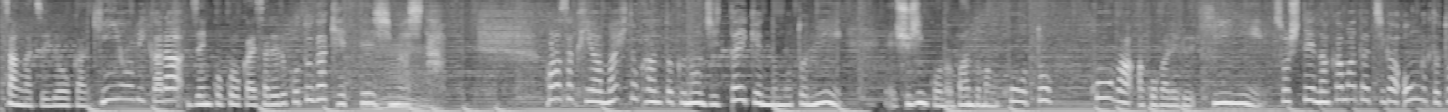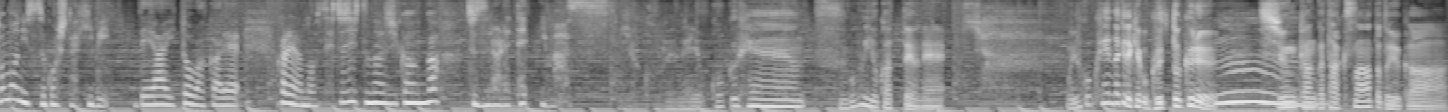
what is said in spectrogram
3月8日金曜日から全国公開されることが決定しました。この作品はマヒト監督の実体験のもとにえー主人公のバンドマンコウとコウが憧れるヒーニーそして仲間たちが音楽と共に過ごした日々出会いと別れ彼らの切実な時間が綴られています。いやこれね予告編すごい良かったよね。予告編だけで結構グッとくる瞬間がたくさんあったというか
